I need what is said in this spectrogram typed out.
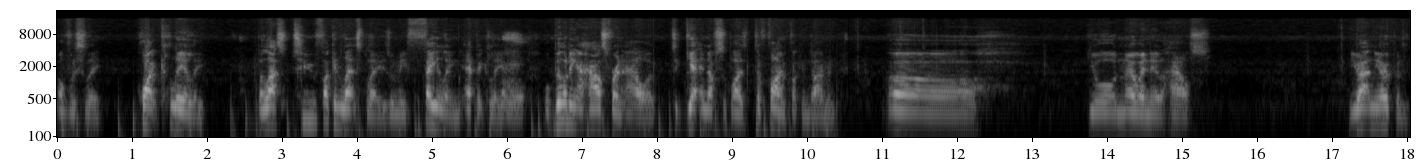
Obviously, quite clearly. The last two fucking let's plays were me failing epically or, or building a house for an hour to get enough supplies to find fucking diamond. Uh, you're nowhere near the house. You out in the open?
